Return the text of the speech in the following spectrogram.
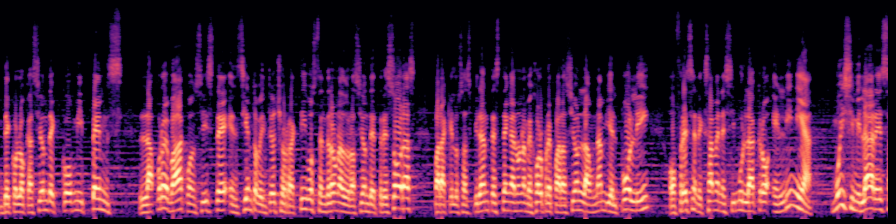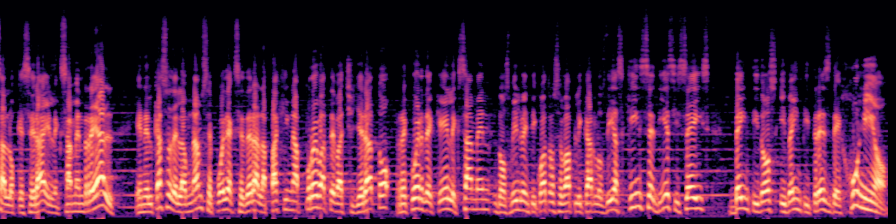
de colocación de COMIPEMS la prueba consiste en 128 reactivos, tendrá una duración de tres horas. Para que los aspirantes tengan una mejor preparación, la UNAM y el POLI ofrecen exámenes simulacro en línea, muy similares a lo que será el examen real. En el caso de la UNAM se puede acceder a la página Pruébate Bachillerato. Recuerde que el examen 2024 se va a aplicar los días 15, 16, 22 y 23 de junio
